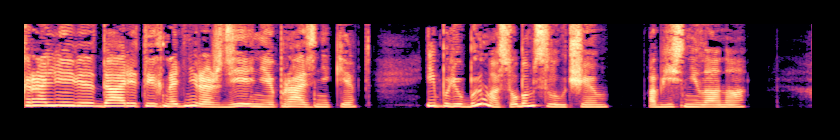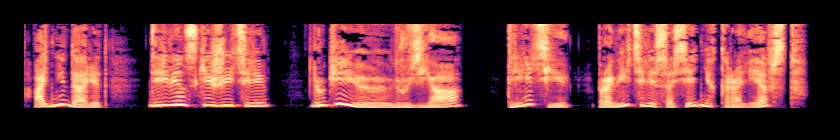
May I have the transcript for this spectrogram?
Королеве дарит их на дни рождения, праздники и по любым особым случаям, объяснила она. Одни дарят деревенские жители, другие — друзья, третьи — правители соседних королевств.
